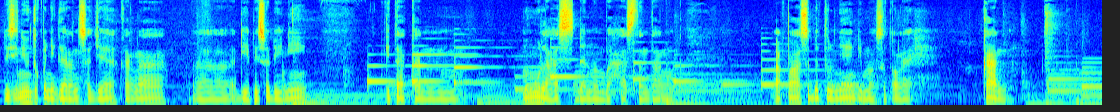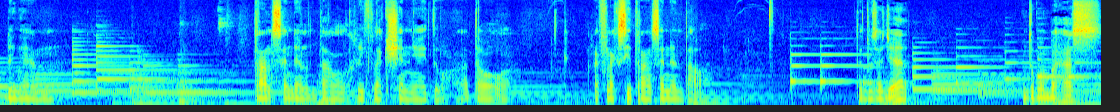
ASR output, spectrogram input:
Di sini untuk penyegaran saja karena uh, di episode ini kita akan mengulas dan membahas tentang apa sebetulnya yang dimaksud oleh Kant dengan transcendental reflectionnya itu atau refleksi transcendental. Tentu saja untuk membahas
